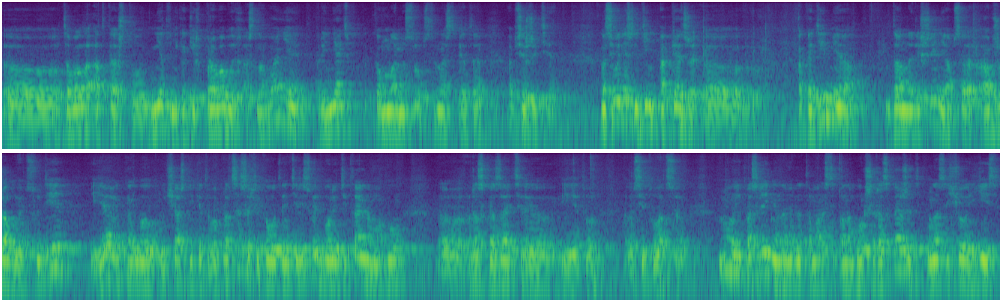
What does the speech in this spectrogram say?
э, давало отказ, что нет никаких правовых оснований принять коммунальную собственность это общежитие. На сегодняшний день, опять же, э, Академия данное решение обжалует в суде, и я, как бы участник этого процесса, если кого-то интересует, более детально могу э, рассказать э, и эту ситуацию. Ну и последнее, наверное, Тамара Степановна больше расскажет. У нас еще есть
